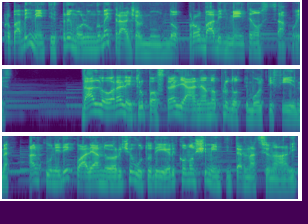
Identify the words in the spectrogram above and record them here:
probabilmente il primo lungometraggio al mondo, probabilmente non si sa questo. Da allora le truppe australiane hanno prodotto molti film, alcuni dei quali hanno ricevuto dei riconoscimenti internazionali.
